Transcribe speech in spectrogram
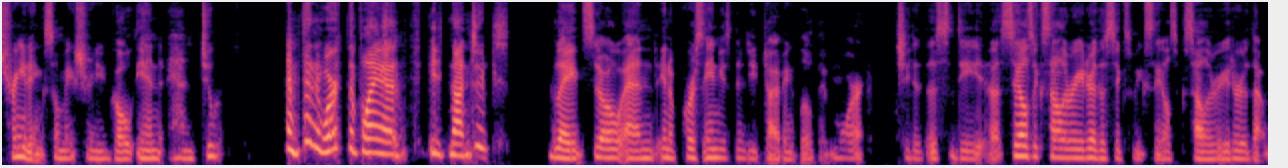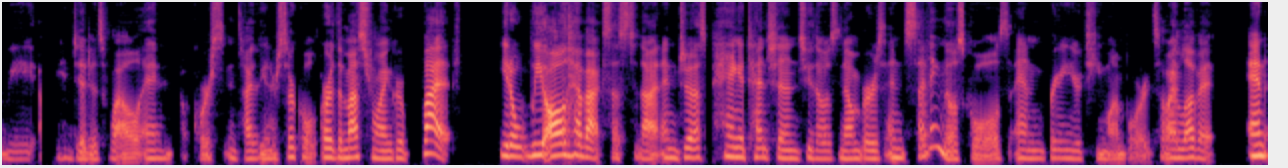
training. So make sure you go in and do it and then work the plan. Not too late. So, and, and of course, Amy's been deep diving a little bit more. She did this, the uh, sales accelerator, the six week sales accelerator that we uh, did as well. And of course, inside the inner circle or the mastermind group. But, you know, we all have access to that and just paying attention to those numbers and setting those goals and bringing your team on board. So I love it. And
